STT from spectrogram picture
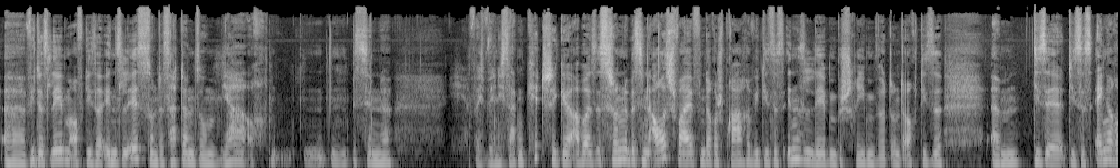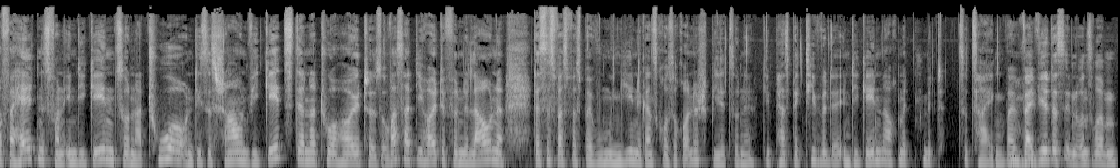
äh, wie das Leben auf dieser Insel ist. Und es hat dann so, ja, auch ein bisschen eine ich will nicht sagen kitschige, aber es ist schon eine bisschen ausschweifendere Sprache, wie dieses Inselleben beschrieben wird und auch diese, ähm, diese, dieses engere Verhältnis von Indigenen zur Natur und dieses Schauen, wie geht's der Natur heute? So, was hat die heute für eine Laune? Das ist was, was bei Wu Mingyi eine ganz große Rolle spielt, so eine, die Perspektive der Indigenen auch mit, mit zu zeigen, weil, mhm. weil wir das in unserem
